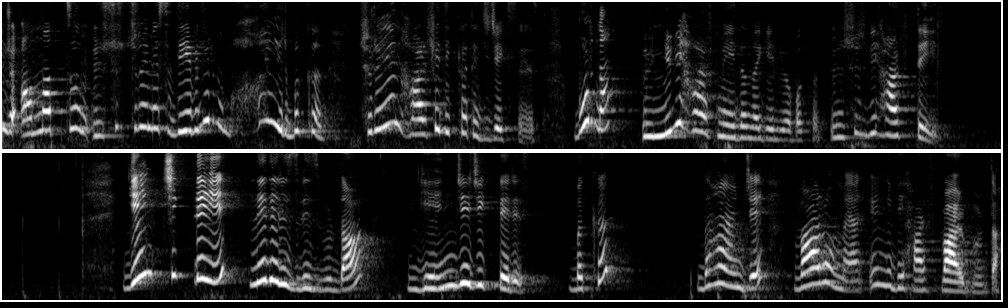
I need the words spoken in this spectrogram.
önce anlattığım ünsüz türemesi diyebilir miyim? Hayır bakın türeyen harfe dikkat edeceksiniz. Burada ünlü bir harf meydana geliyor bakın. Ünsüz bir harf değil. Gençcik değil. Ne deriz biz burada? Gencecik deriz. Bakın daha önce var olmayan ünlü bir harf var burada.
